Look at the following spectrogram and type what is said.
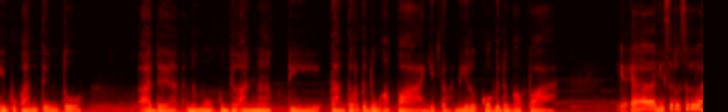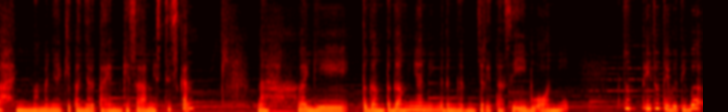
ibu kantin tuh ada nemu kuntilanak di kantor gedung apa gitu di ruko gedung apa. Ya, lagi seru-seru lah namanya kita nyeritain kisah mistis kan. Nah lagi tegang-tegangnya nih ngedengerin cerita si ibu Oni. Itu itu tiba-tiba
